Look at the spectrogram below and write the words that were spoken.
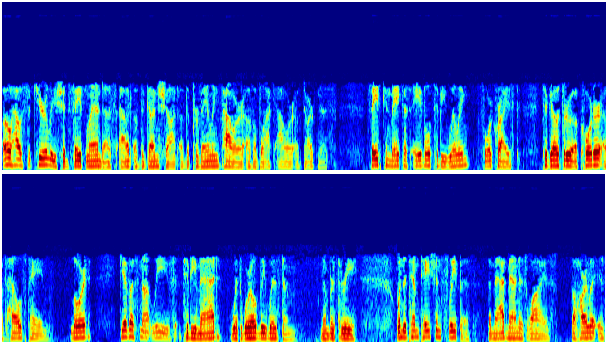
Oh, how securely should faith land us out of the gunshot of the prevailing power of a black hour of darkness. Faith can make us able to be willing, for Christ, to go through a quarter of hell's pain, Lord, give us not leave to be mad with worldly wisdom. Number three, when the temptation sleepeth, the madman is wise, the harlot is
